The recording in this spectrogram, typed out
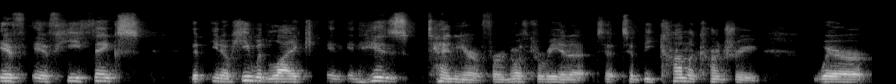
If if he thinks that you know he would like in, in his tenure for North Korea to, to, to become a country where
